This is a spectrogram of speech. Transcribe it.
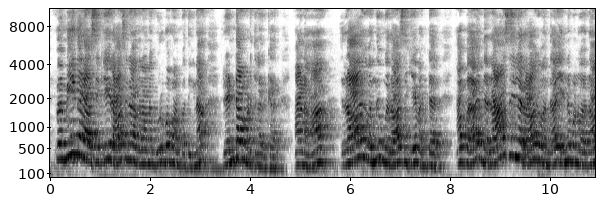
இப்போ மீன ராசிக்கு ராசிநாதனான குரு பகவான் பார்த்தீங்கன்னா ரெண்டாம் இடத்துல இருக்கார். ஆனால் ராகு வந்து உங்கள் ராசிக்கே வந்துட்டார். அப்போ இந்த ராசியில் ராகு வந்தால் என்ன பண்ணுவார்னா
